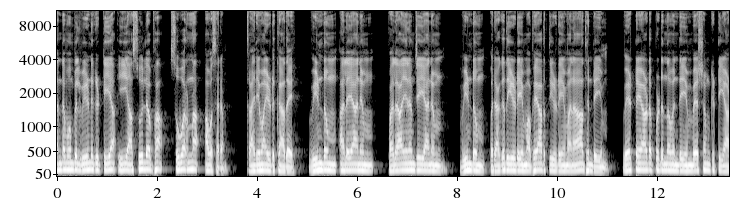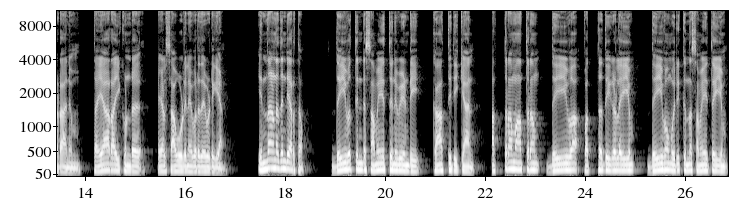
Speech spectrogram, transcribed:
തന്റെ മുമ്പിൽ വീണ് കിട്ടിയ ഈ അസുലഭ സുവർണ അവസരം കാര്യമായി എടുക്കാതെ വീണ്ടും അലയാനും പലായനം ചെയ്യാനും വീണ്ടും ഒരഗതിയുടെയും അഭയാർത്ഥിയുടെയും അനാഥന്റെയും വേട്ടയാടപ്പെടുന്നവന്റെയും വേഷം കിട്ടിയാടാനും തയ്യാറായിക്കൊണ്ട് അയാൾ സാവൂളിനെ വെറുതെ വിടുകയാണ്. എന്താണ് അതിന്റെ അർത്ഥം? ദൈവത്തിന്റെ സമയത്തിനു വേണ്ടി കാത്തിരിക്കാൻ അത്രമാത്രം ദൈവ പദ്ധതികളെയും ദൈവം ഒരുക്കുന്ന സമയത്തെയും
